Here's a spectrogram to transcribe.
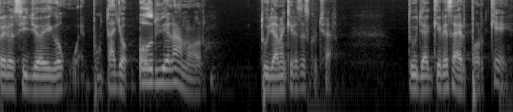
Pero si yo digo, puta, yo odio el amor, tú ya me quieres escuchar. Tú ya quieres saber por qué.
